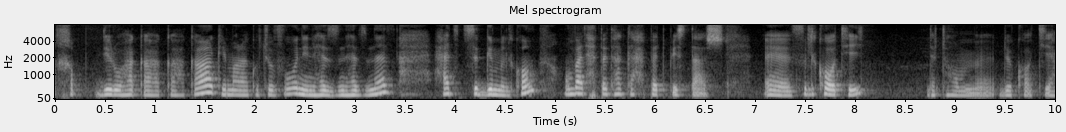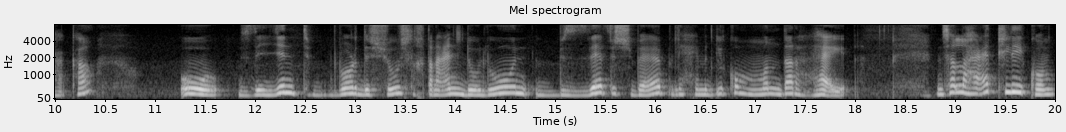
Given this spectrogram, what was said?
خب ديروا هكا هكا هكا كيما راكم تشوفوا نهز نهز نهز حتى تسقم لكم ومن بعد حطيت هكا حبه pistache آه، في ال côté درتهم deux côtés هكا وزينت بورد الشوش لخطر عنده لون بزاف الشباب اللي حيمد لكم منظر هايل. إن شاء الله عدت ليكم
